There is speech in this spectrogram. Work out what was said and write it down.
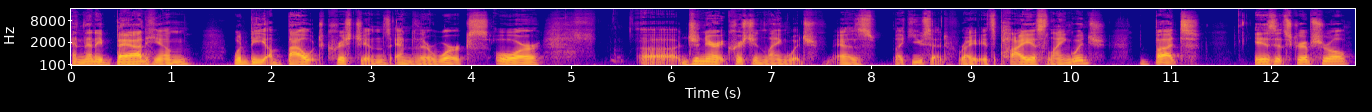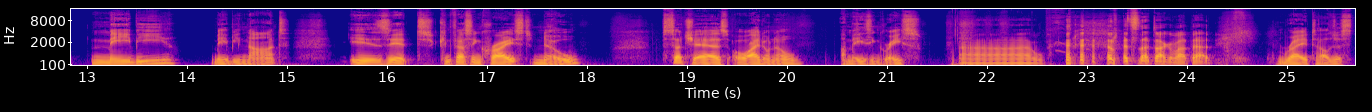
And then a bad hymn would be about Christians and their works, or uh, generic Christian language, as like you said, right? It's pious language, but is it scriptural? Maybe, maybe not. Is it confessing Christ? No. Such as, oh, I don't know, Amazing Grace. Uh, let's not talk about that. Right. I'll just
